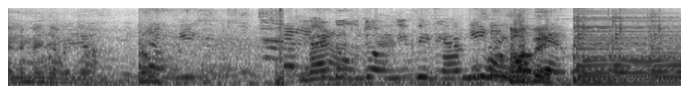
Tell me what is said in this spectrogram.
पहले मैं जाऊँगा। मैं डूब जाऊँगी फिर यार। कहाँ पे?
